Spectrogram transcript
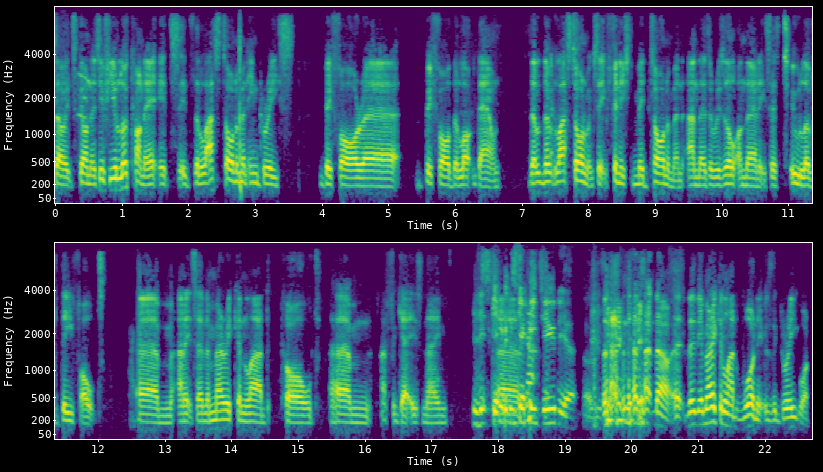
So it's gone. As if you look on it, it's it's the last tournament in Greece before uh, before the lockdown. The, the last tournament 'cause it finished mid tournament, and there's a result on there, and it says two love default, um, and it's an American lad called um, I forget his name. Is it Skippy, Uh, Skippy Junior. I no, no, no. Uh, The, the American lad won. It was the Greek one.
